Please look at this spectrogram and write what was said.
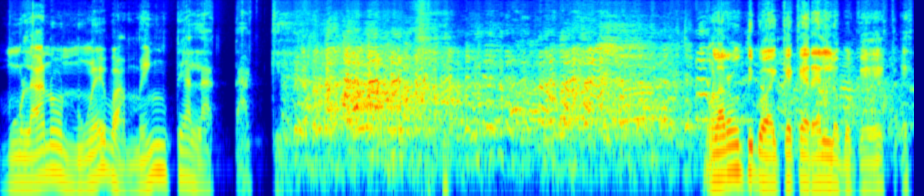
Mulano nuevamente al ataque. Mulano es un tipo, hay que quererlo porque es,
